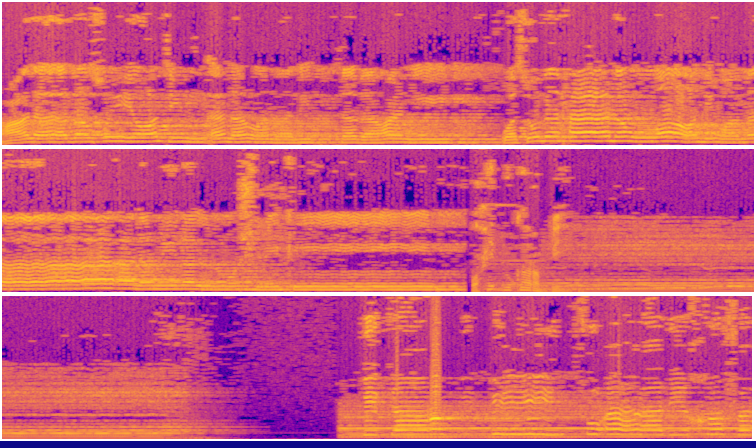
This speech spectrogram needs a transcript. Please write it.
على بصيرة أنا ومن اتبعني وسبحان الله وما أنا من المشركين أحبك ربي. بك ربي. فؤادي خفا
